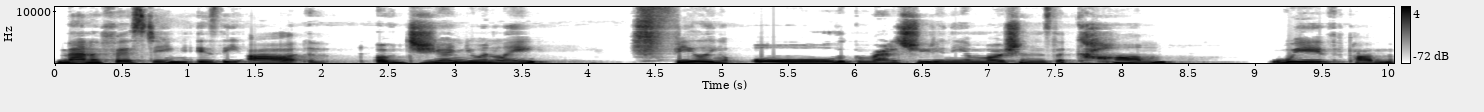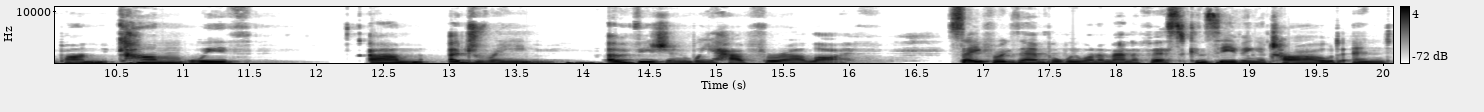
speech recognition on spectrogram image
Manifesting is the art of, of genuinely feeling all the gratitude and the emotions that come with, pardon the pun, come with um, a dream, a vision we have for our life. Say, for example, we want to manifest conceiving a child and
